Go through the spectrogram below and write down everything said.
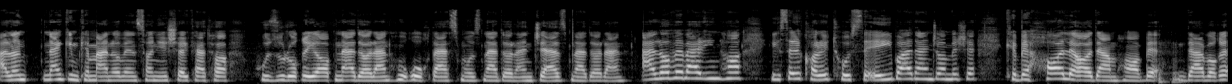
الان نگیم که منابع انسانی شرکت ها حضور و قیاب ندارن حقوق دستمزد ندارن جذب ندارن. علاوه بر اینها یک سری کارهای توسعه ای باید انجام بشه که به حال آدم ها به در واقع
